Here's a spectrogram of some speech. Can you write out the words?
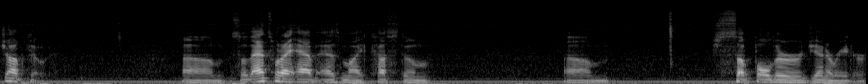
job code. Um, so that's what I have as my custom um, subfolder generator.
